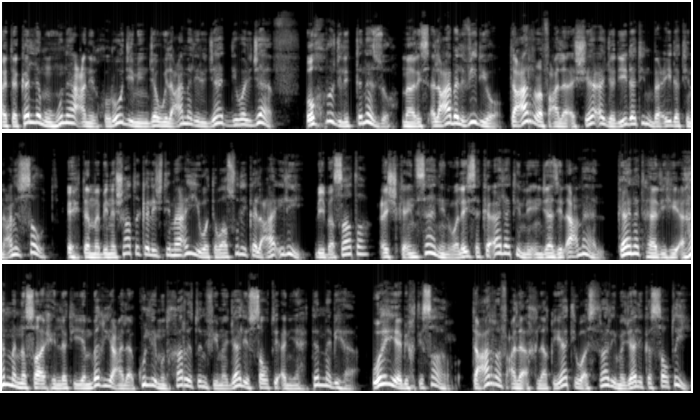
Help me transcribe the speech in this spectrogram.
أتكلم هنا عن الخروج من جو العمل الجاد والجاف. أخرج للتنزه. مارس ألعاب الفيديو. تعرف على أشياء جديدة بعيدة عن الصوت. اهتم بنشاطك الاجتماعي وتواصلك العائلي. ببساطة عش كإنسان وليس كآلة لإنجاز الأعمال. كانت هذه أهم النصائح التي ينبغي على كل منخرط في مجال الصوت أن يهتم بها. وهي باختصار تعرف على أخلاقيات وأسرار مجالك الصوتي.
